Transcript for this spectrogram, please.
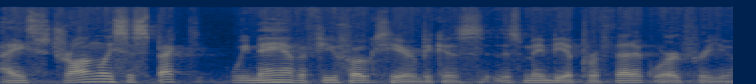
I strongly suspect we may have a few folks here because this may be a prophetic word for you.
